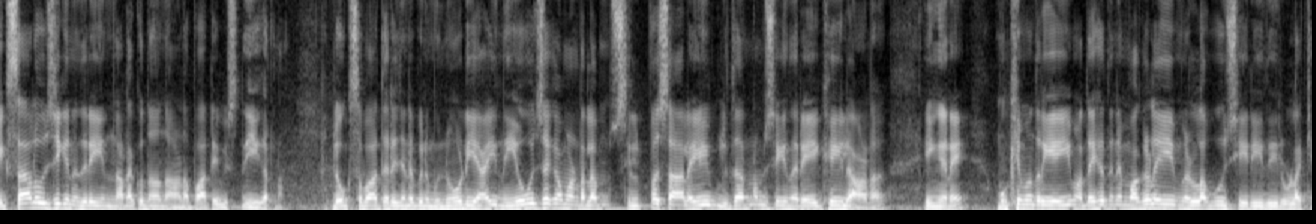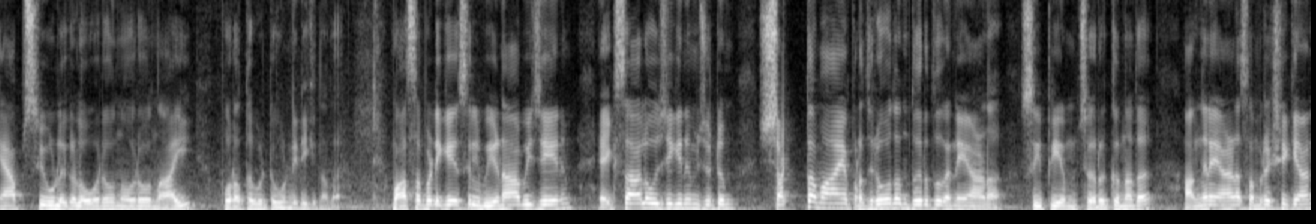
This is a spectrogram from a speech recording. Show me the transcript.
എക്സാലോജിക്കിനെതിരെയും നടക്കുന്നതെന്നാണ് പാർട്ടി വിശദീകരണം. ലോക്സഭാ തെരഞ്ഞെടുപ്പിന് മുന്നോടിയായി നിയോജക മണ്ഡലം ശില്പശാലയിൽ വിതരണം ചെയ്യുന്ന രേഖയിലാണ് ഇങ്ങനെ മുഖ്യമന്ത്രിയെയും അദ്ദേഹത്തിന്റെ മകളെയും വെള്ളപൂശിയ രീതിയിലുള്ള ക്യാപ്സ്യൂളുകൾ ഓരോന്നോരോന്നായി പുറത്തുവിട്ടുകൊണ്ടിരിക്കുന്നത്. മാസപ്പടി കേസിൽ വീണാവിജയനും എക്സാലോജിക്കിനും ചുറ്റും ശക്തമായ പ്രതിരോധം തീർത്ത് തന്നെയാണ് സി പി എം ചെറുക്കുന്നത്. അങ്ങനെയാണ് സംരക്ഷിക്കാൻ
